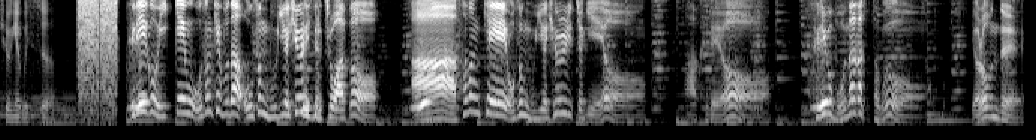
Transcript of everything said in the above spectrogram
조용히 하고 있어. 그리고 이 게임은 5성캐보다 5성 무기가 효율이 더 좋아서. 아 4성캐 5성 무기가 효율적이에요 아 그래요? 그리고 모나가 좋다고? 여러분들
